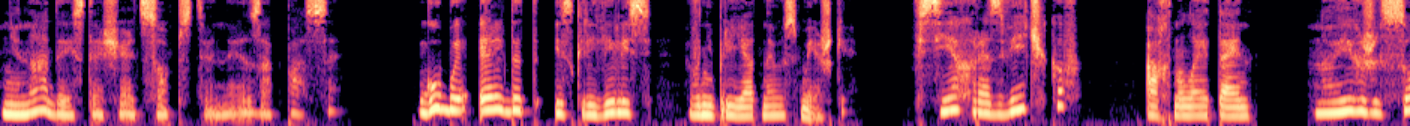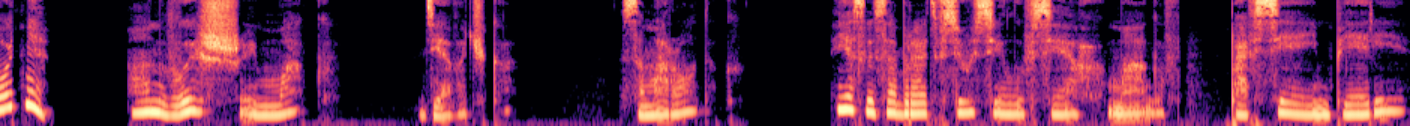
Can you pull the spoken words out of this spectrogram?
не надо истощать собственные запасы. Губы Эльдет искривились в неприятной усмешке. «Всех разведчиков?» — ахнула Этайн. «Но их же сотни!» «Он высший маг, девочка, самородок. Если собрать всю силу всех магов по всей империи,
